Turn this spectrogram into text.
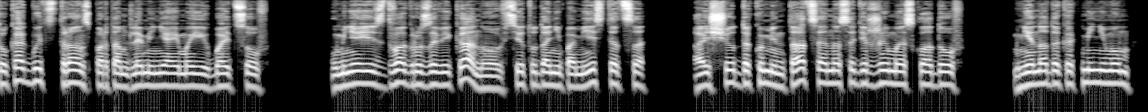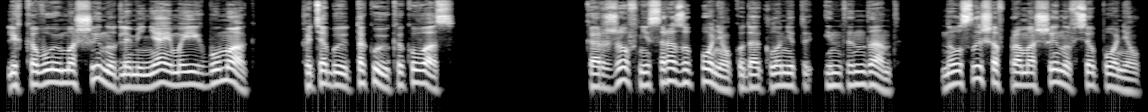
то как быть с транспортом для меня и моих бойцов? У меня есть два грузовика, но все туда не поместятся, а еще документация на содержимое складов. Мне надо как минимум легковую машину для меня и моих бумаг хотя бы такую, как у вас». Коржов не сразу понял, куда клонит интендант, но, услышав про машину, все понял.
